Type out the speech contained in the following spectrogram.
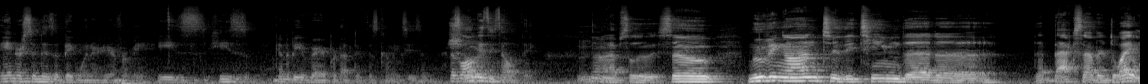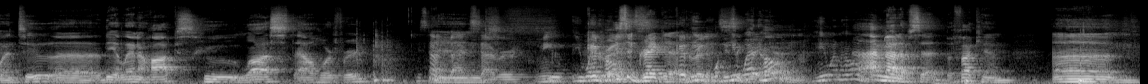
Anderson is a big winner here for me. He's he's going to be very productive this coming season, as long as he's healthy. No, absolutely. So moving on to the team that uh, that backstabber Dwight went to, uh, the Atlanta Hawks, who lost Al Horford. He's not a And- backstabber. I mean, He- he went home. He's a great guy. Good He- He, went home. guy. He went home. I'm not upset, but fuck him. Um,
